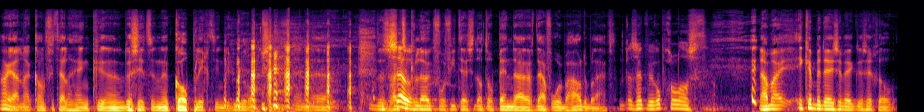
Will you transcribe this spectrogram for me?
Nou ja, nou ik kan vertellen Henk, eh, er zit een eh, koopplicht in de huuroptie. en, eh, dat is Zo. hartstikke leuk voor Vitesse dat Openda daarvoor behouden blijft. Dat is ook weer opgelost. nou, maar ik heb me deze week dus echt wel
